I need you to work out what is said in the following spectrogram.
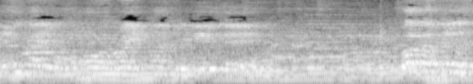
who's ready for some more great country music? Welcome to the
